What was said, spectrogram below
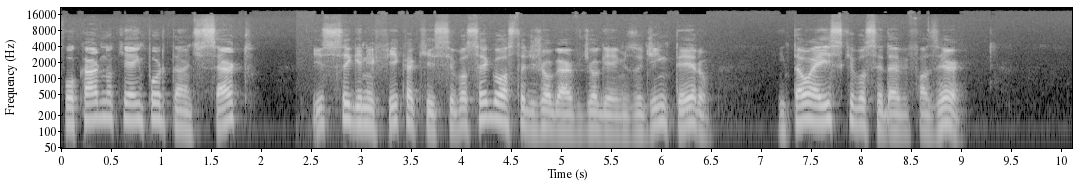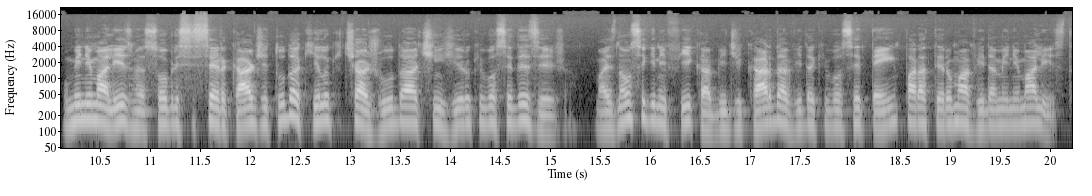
Focar no que é importante, certo? Isso significa que, se você gosta de jogar videogames o dia inteiro, então é isso que você deve fazer? O minimalismo é sobre se cercar de tudo aquilo que te ajuda a atingir o que você deseja, mas não significa abdicar da vida que você tem para ter uma vida minimalista.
